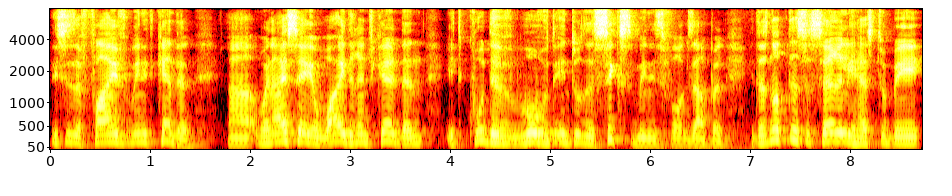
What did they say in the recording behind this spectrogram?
This is a five minute candle. Uh, when I say a wide range candle, then it could have moved into the six minutes, for example. It does not necessarily has to be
